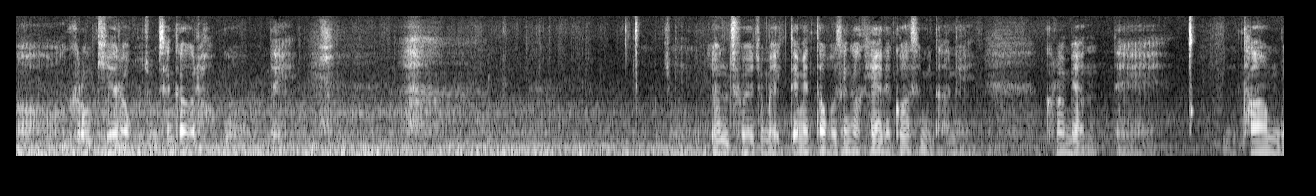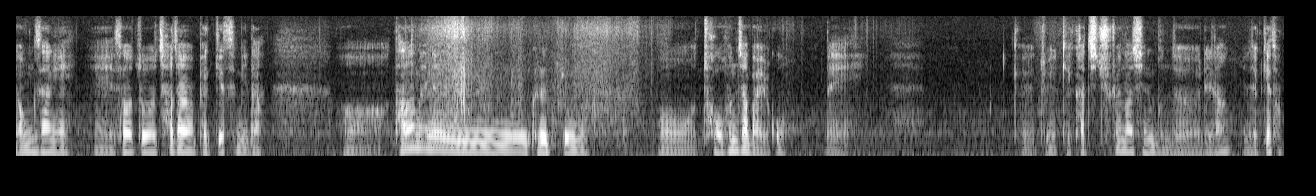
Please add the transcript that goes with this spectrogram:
어, 그런 기회라고 좀 생각을 하고 네. 좀 연초에 좀 액땜했다고 생각해야 될 것 같습니다. 네. 그러면 네, 다음 영상에서 또 찾아뵙겠습니다. 어, 다음에는 그래도 좀, 어, 저 혼자 말고, 네. 그, 좀 이렇게 같이 출연하시는 분들이랑 이제 계속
